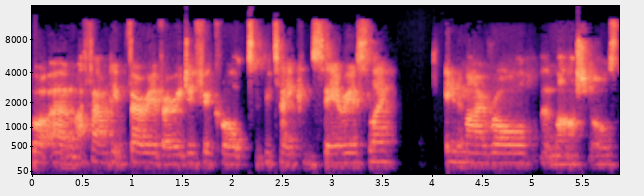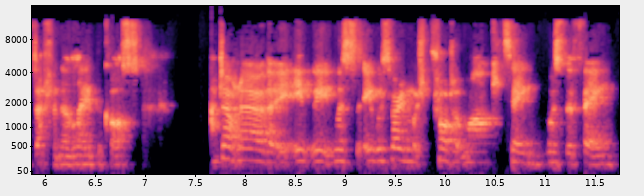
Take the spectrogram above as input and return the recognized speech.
But um, I found it very, very difficult to be taken seriously in my role at Marshalls, definitely, because I don't know that it, it, was it was very much product marketing was the thing,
